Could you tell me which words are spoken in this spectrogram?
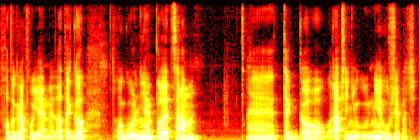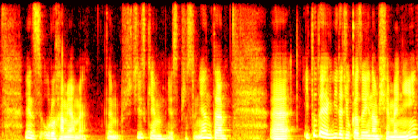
fotografujemy. Dlatego ogólnie polecam e, tego raczej nie, nie używać. Więc uruchamiamy tym przyciskiem, jest przesunięte. E, I tutaj, jak widać, ukazuje nam się menu.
